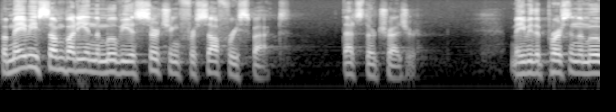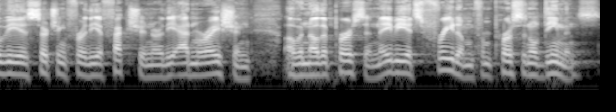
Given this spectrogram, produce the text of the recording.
but maybe somebody in the movie is searching for self respect. That's their treasure. Maybe the person in the movie is searching for the affection or the admiration of another person. Maybe it's freedom from personal demons.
